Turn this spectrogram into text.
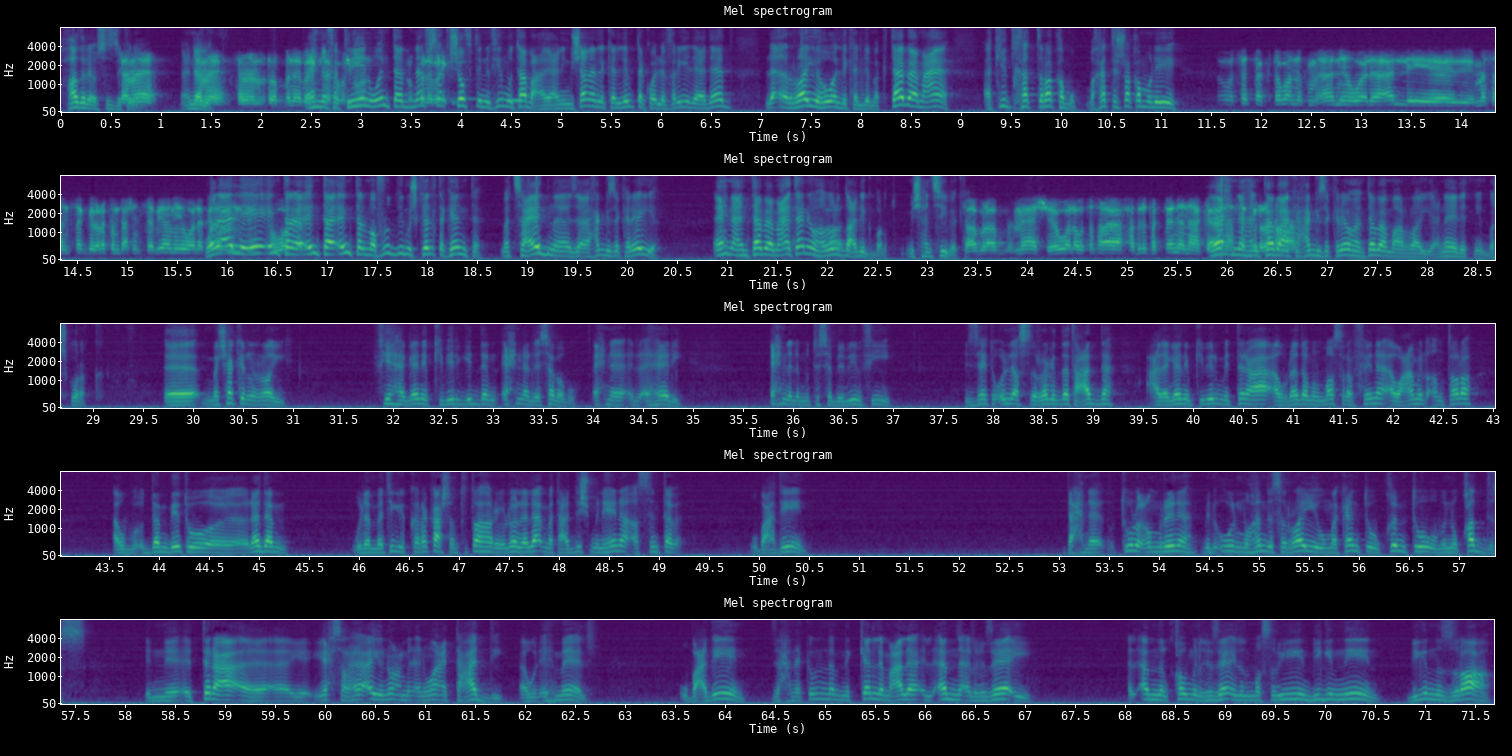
حاضر يا أستاذ زكريا تمام. تمام تمام ربنا يبارك إحنا فاكرين. وأنت بنفسك. شفت إن في متابعة يعني مش أنا اللي كلمتك ولا فريق الإعداد لا الري هو اللي كلمك تابع معاه أكيد خدت رقمه ما خدتش رقمه ليه هو سيادتك طبعا يعني هو لا قال لي مثلا سجل الرقم ده عشان تتابعني ولا ولا قال لي. إيه أنت أنت أنت المفروض دي مشكلتك أنت ما تساعدنا يا حاج زكريا إحنا هنتابع معاه تاني وهنرد عليك برضه. مش هنسيبك. طب رب- ماشي. هو لو اتصل على حضرتك تاني أنا هك... أنا إحنا هنتابعك يا حاج زكريا وهنتابع مع الري عينيا الاثنين بشكرك. آه، مشاكل الري فيها جانب كبير جدا. إحنا اللي سببه. إحنا الأهالي. إحنا اللي متسببين فيه. إزاي تقول لي أصل الراجل ده تعدى على جانب كبير من الترعة أو ردم المصرف هنا أو عامل قنطره أو قدام بيته آه، ردم؟ ولما تيجي الكراكة عشان تطهر يقولوا لها لا ما تعديش من هنا. أصل انت وبعدين؟ ده إحنا طول عمرنا بنقول مهندس الري ومكانته وقيمته وبنقدس إن الترعة آه، آه، يحصل عليها أي نوع من أنواع التعدي أو الإهمال. وبعدين إذا إحنا كنا بنتكلم على الأمن الغذائي الأمن القومي الغذائي للمصريين بيجي منين؟ بيجي من الزراعة.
